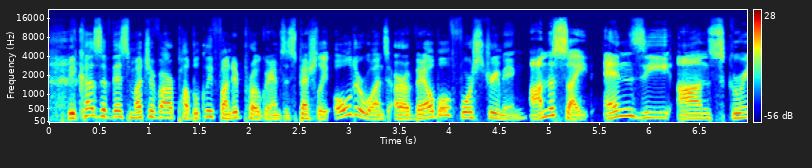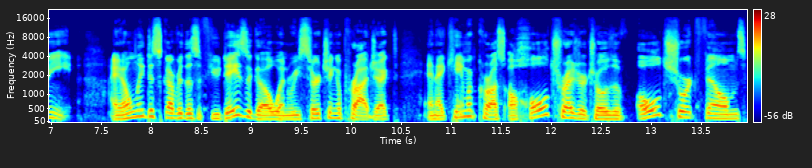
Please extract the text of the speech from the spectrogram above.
because of this, much of our publicly funded programs, especially older ones, are available for streaming on the site NZ On Screen. I only discovered this a few days ago when researching a project, and I came across a whole treasure trove of old short films,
